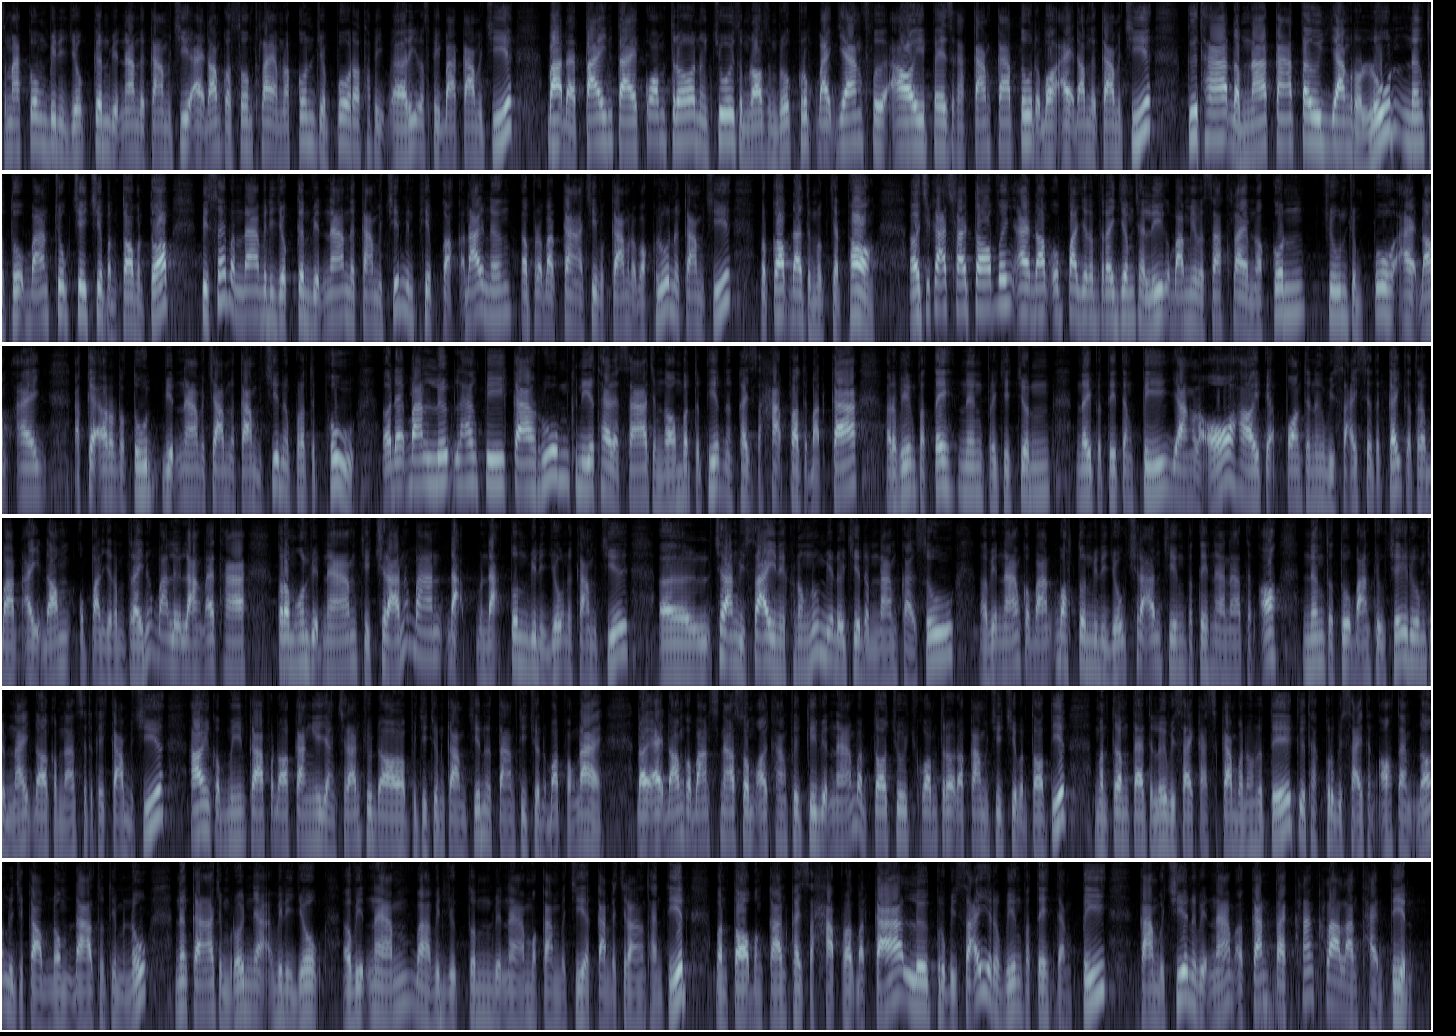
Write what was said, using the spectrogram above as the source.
សមាគមវិនិយោគិនវៀតណាមនៅកម្ពុជាអាយដាមក៏សូមថ្លែងអំណរគុណចំពោះរដ្ឋាភិបាលរាជរដ្ឋាភិបាលកម្ពុជា បាទដែលតែងតែគ្រប់គ្រងនិងជួយសម្របសម្រួលគ្រប់បែបយ៉ាងធ្វើឲ្យបេសកកម្មការទូតរបស់អាយដាមនៅកម្ពុជា គឺថាដំណើរការទៅយ៉ាងរលូននិងទទួលបានជោគជ័យជាបន្តបន្ទាប់ពិសេសបណ្ដាវិនិយោគិនវៀតណាមនៅកម្ពុជាមានភាពកក់ក្ដៅនិងប្រតិបត្តិការអាជីវកម្មរបស់ខ្លួននៅកម្ពុជាប្រកបដោយទំនុកចិត្តផងជាការឆ្លើយតបវិញអាយដាមឧបនាយករដ្ឋមន្ត្រីយឹមឆាលីក៏បានមានប្រសាសន៍ថ្លែងអំណរគុណជូនចំពោះអាយដាមឯកអគ្គរដ្ឋទូតវៀតណាមប្រចាំនៅកម្ពុជានិងប្រតិភូដែលបានលើកឡើងពីការរួមគ្នាថែរក្សាចំណងមិត្តភាពនិងកិច្ចសហប្រតិបត្តិការរវាងប្រទេសនិងប្រជាជននៃប្រទេសទាំងពីរយ៉ាងល្អហើយពាក់ព័ន្ធទៅនឹងវិស័យសេដ្ឋកិច្ចក៏ត្រូវបានឯកឧត្តមឧបនាយករដ្ឋមន្ត្រីនឹងបានលើកឡើងដែរថាក្រុមហ៊ុនវៀតណាមជាច្រើននឹងបានដាក់បណ្ដាក់ទុនវិនិយោគនៅកម្ពុជាច្រើនវិស័យនៅក្នុងនោះមានដូចជាដំណាំកៅស៊ូវៀតណាមក៏បានបោះទុនវិនិយោគច្រើនជាងប្រទេសណានាទាំងអស់និងទទួលបានជោគជ័យរួមចំណែកដល់កំណើនសេដ្ឋកិច្ចកម្ពុជាហើយក៏មានការផ្ដល់ការងារយ៉ាងច្រើនជូនដល់ប្រជាជនកម្ពុជានៅតាមទីជនបទផងដែរដោយឯកឧត្តមក៏បានស្នើសុំឲ្យខាងភាគីវៀតណាមបន្តជួយគ្រប់គ្រងដល់កម្ពុជាជាបន្តទៀតមិនត្រឹមតែទៅលើវិស័យកសិកម្មប៉ុណ្ណោះនោះទេគឺថាគ្រប់វិស័យទាំងអស់តែម្ដងដូចជាការបំណុំដាលទុនធានមនុស្សនិងការជំរុញអ្នកវិនិយោគវៀតណាមបាទវិនិយោគទុនវៀតណាមមកកម្ពុជាកាន់តែច្រើនថែមទៀតបន្តបង្កើនកិច្ចសហប្រតិបត្តិការលើគ្រប់វិស័យរវាងប្រទេសទាំងពីរកម្ពុជានិងវៀតណាមឲ្យកាន់តែខ្លាំងក្លាឡើងថែមទៀត។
